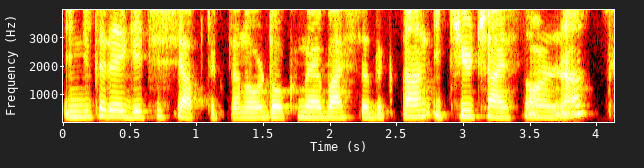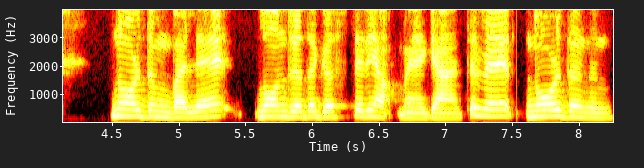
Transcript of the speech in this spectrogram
İngiltere'ye geçiş yaptıktan, orada okumaya başladıktan 2-3 ay sonra Northern Ballet Londra'da gösteri yapmaya geldi ve Northern'ın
